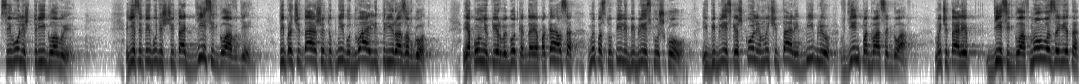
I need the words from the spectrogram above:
всего лишь три главы. Если ты будешь читать 10 глав в день, ты прочитаешь эту книгу два или три раза в год. Я помню первый год, когда я покаялся, мы поступили в библейскую школу. И в библейской школе мы читали Библию в день по 20 глав. Мы читали 10 глав Нового Завета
